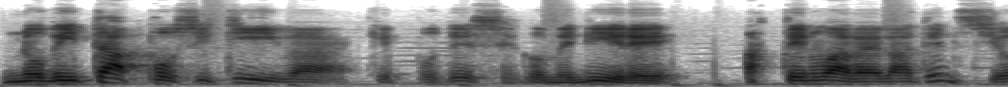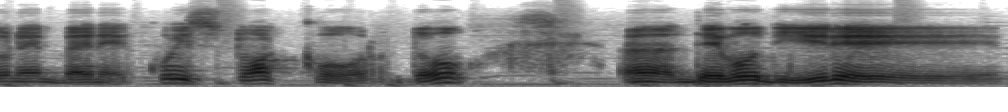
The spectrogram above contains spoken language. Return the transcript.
novità positiva che potesse come dire attenuare la tensione ebbene questo accordo eh, devo dire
